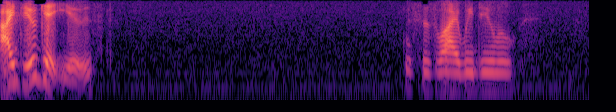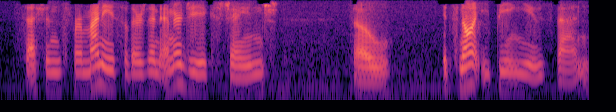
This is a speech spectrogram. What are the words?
I do get used. This is why we do sessions for money, so there's an energy exchange. So it's not being used then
